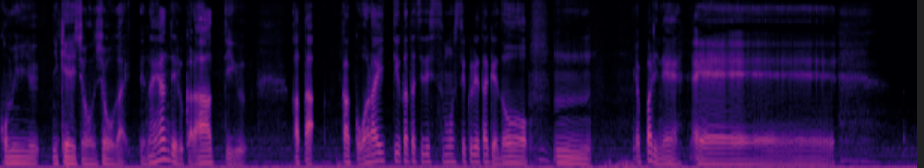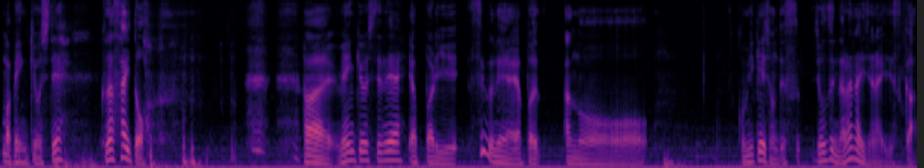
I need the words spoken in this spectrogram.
コミュニケーション障害で悩んでるからっていう方、かっこ笑いっていう形で質問してくれたけど、うん、やっぱりね、えー、まあ、勉強してくださいと。はい。勉強してね、やっぱり、すぐね、やっぱ、あのー、コミュニケーションです上手にならないじゃないですか。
